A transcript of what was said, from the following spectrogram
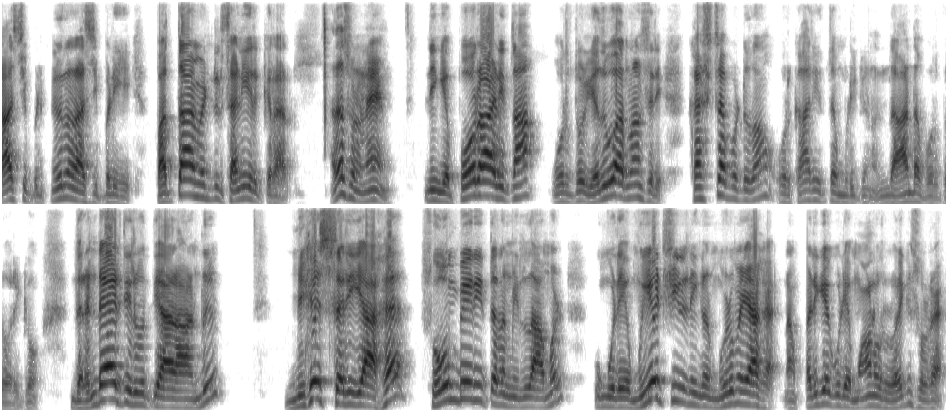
ராசிப்படி மிதுன ராசிப்படி பத்தாம் வீட்டில் சனி இருக்கிறார். அதான் சொன்னேன் நீங்கள் போராடி தான் ஒரு தொழில் எதுவாக இருந்தாலும் சரி கஷ்டப்பட்டு தான் ஒரு காரியத்தை முடிக்கணும் இந்த ஆண்டை பொறுத்த வரைக்கும். இந்த ரெண்டாயிரத்தி இருபத்தி ஆறு ஆண்டு மிக சரியாக சோம்பேறித்தனம் இல்லாமல் உங்களுடைய முயற்சியில் நீங்கள் முழுமையாக நான் படிக்கக்கூடிய மாணவர்கள் வரைக்கும் சொல்கிறேன்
